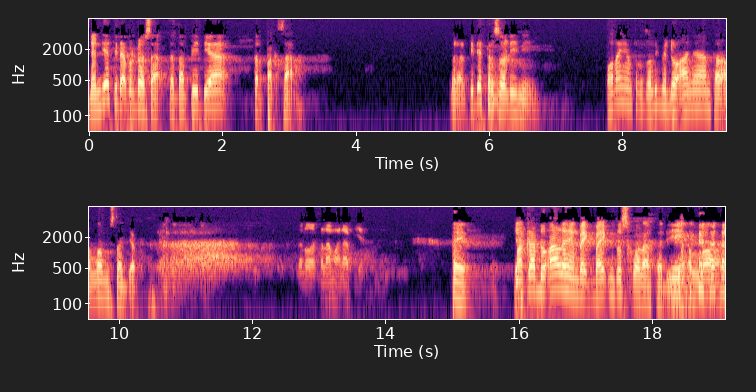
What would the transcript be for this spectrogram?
Dan dia tidak berdosa, tetapi dia terpaksa. Berarti dia terzolimi. Orang yang terzolimi doanya antara Allah mustajab. Kalau assalamualaikum ya. Baik. Maka doalah yang baik-baik untuk sekolah tadi. Ya Allah,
